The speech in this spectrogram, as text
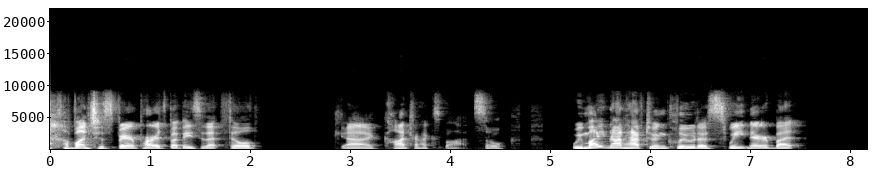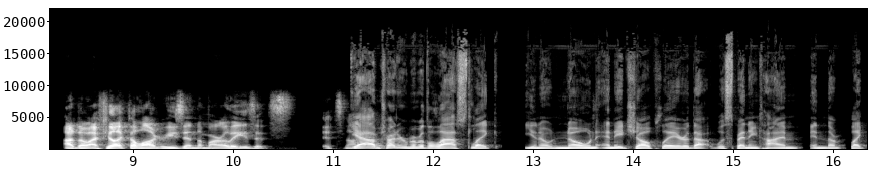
a bunch of spare parts, but basically that filled uh, contract spots. So we might not have to include a sweetener, but I don't know. I feel like the longer he's in the Marlies, it's it's not. yeah, I'm trying to remember the last like you know known NHL player that was spending time in the like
